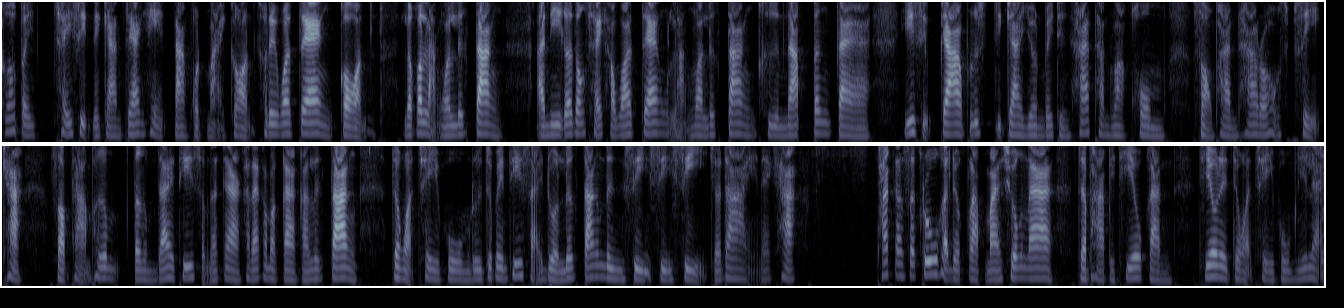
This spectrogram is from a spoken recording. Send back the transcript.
ก็ไปใช้สิทธิ์ในการแจ้งเหตุตามกฎหมายก่อนเขาเรียกว่าแจ้งก่อน แล้วก็หลังวันเลือกตั้ง อันนี้ก็ต้องใช้คำว่าแจ้งหลังวันเลือกตั้ง คือนับตั้งแต่ 29 พฤศจิกายนไปถึง 5 ธันวาคม 2564 ค่ะ สอบถามเพิ่มเติมได้ที่สำนักงานคณะกรรมการการเลือกตั้ง จังหวัดชัยภูมิ หรือจะเป็นที่สายด่วนเลือกตั้ง 1444 ก็ได้นะคะพักกันสักครู่ค่ะ เดี๋ยวกลับมาช่วงหน้าจะพาไปเที่ยวกัน เที่ยวในจังหวัดชัยภูมินี่แหละ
